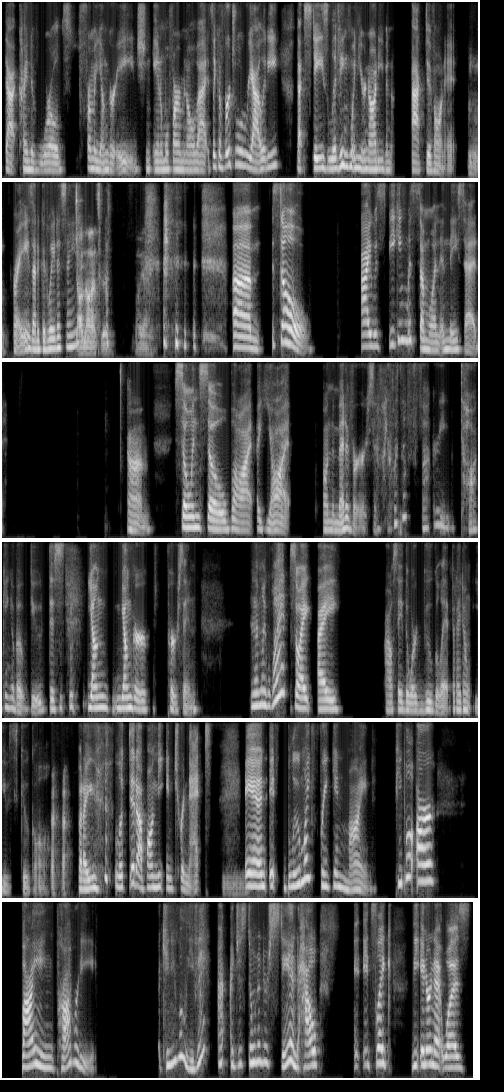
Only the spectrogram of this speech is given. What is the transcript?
that kind of world from a younger age and animal farm and all that it's like a virtual reality that stays living when you're not even active on it Mhm. right is that a good way to say it Oh no, that's good. Oh yeah. um so i was speaking with someone and they said um so and so bought a yacht on the metaverse and i'm like what the fuck are you talking about dude this young younger person and i'm like what so i i i'll say the word google it but i don't use google but i looked it up on the intranet Mhm. and it blew my freaking mind. People are buying property. Can you believe it? I, I just don't understand how it- it's like the internet was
